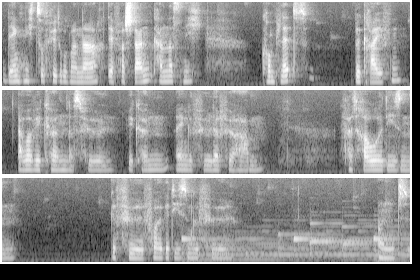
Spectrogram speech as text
Denk nicht zu viel drüber nach. Der Verstand kann das nicht komplett begreifen, aber wir können das fühlen. Wir können ein Gefühl dafür haben. Vertraue diesem Gefühl, folge diesem Gefühl und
